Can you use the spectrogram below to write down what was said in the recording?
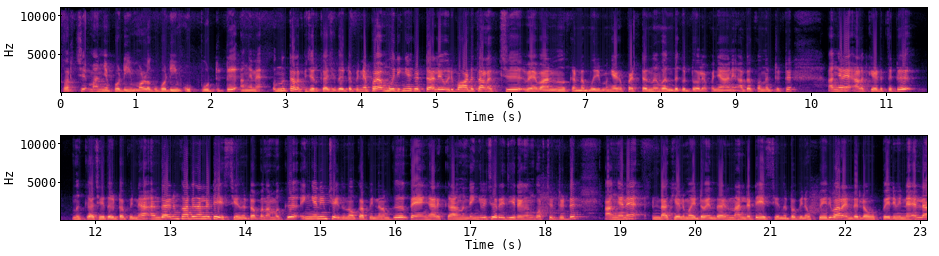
കുറച്ച് മഞ്ഞപ്പൊടിയും മുളക് പൊടിയും ഉപ്പും ഇട്ടിട്ട് അങ്ങനെ ഒന്ന് തിളപ്പിച്ചെടുക്കുക ചെയ്തിട്ട് പിന്നെ ഇപ്പം മുരിങ്ങ കിട്ടാൽ ഒരുപാട് തിളച്ച് വേവാൻ നിൽക്കണ്ട. മുരിങ്ങയൊക്കെ പെട്ടെന്ന് വെന്ത് കിട്ടുമല്ലോ. അപ്പോൾ ഞാൻ അതൊക്കെ ഒന്ന് ഇട്ടിട്ട് അങ്ങനെ ഇളക്കിയെടുത്തിട്ട് നിൽക്കുക ചെയ്ത് കേട്ടോ. പിന്നെ എന്തായാലും കറി നല്ല ടേസ്റ്റ് ചെയ്യുന്നു കേട്ടോ. അപ്പോൾ നമുക്ക് ഇങ്ങനെയും ചെയ്ത് നോക്കാം. പിന്നെ നമുക്ക് തേങ്ങ അരക്കുകയാണെന്നുണ്ടെങ്കിൽ ചെറിയ ജീരകം കുറച്ചിട്ടിട്ട് അങ്ങനെ ഉണ്ടാക്കിയാലും ആയിട്ടോ എന്തായാലും നല്ല ടേസ്റ്റ് ചെയ്യുന്നു കേട്ടോ. പിന്നെ ഉപ്പേരി പറയണ്ടല്ലോ. ഉപ്പേരി പിന്നെ എല്ലാ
